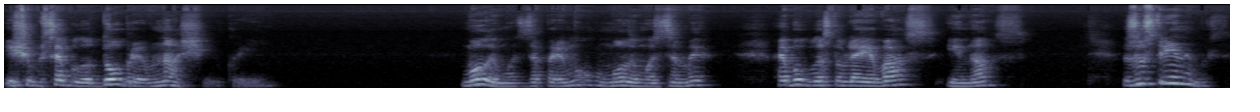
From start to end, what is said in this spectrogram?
І щоб все було добре в нашій Україні. Молимось за перемогу, молимось за мир. Хай Бог благословляє вас і нас. Зустрінемось.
